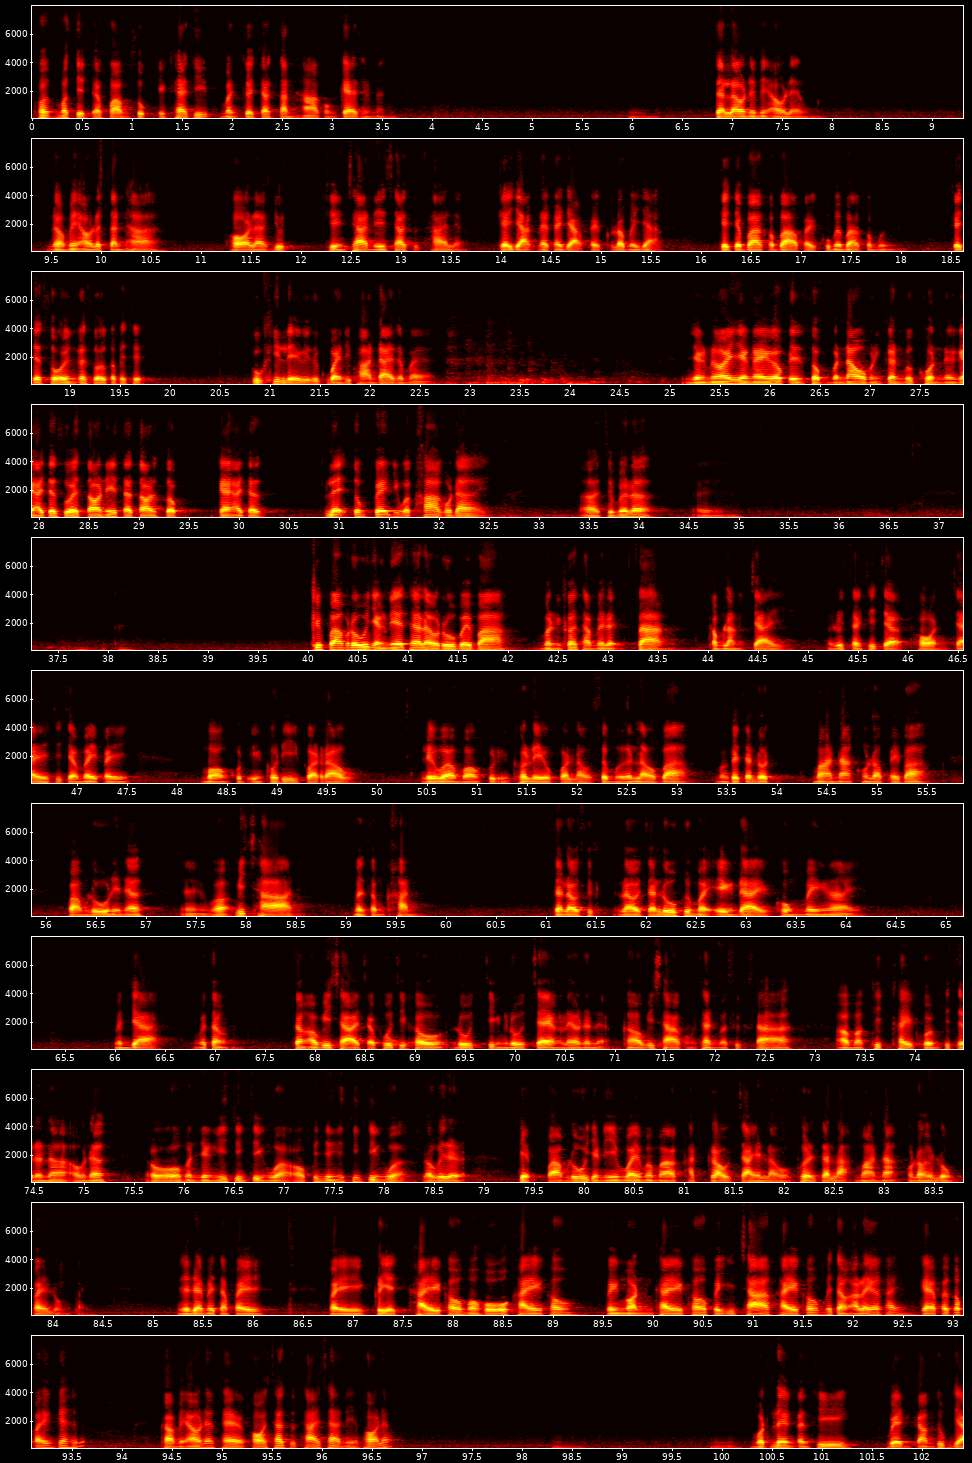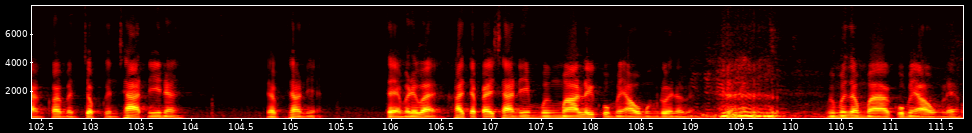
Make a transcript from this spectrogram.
เพราะมาติดแต่ความสุขแค่ที่มันเกิดจากตัณหาของแกทั้งนั้น แต่เราเนี่ยไม่เอาแล้ว เราไม่เอาแล้วตัณหา พอแล้วหยุดเพียงชาตินี้ชาติสุดท้ายแล้ว แกอยากได้ก็อยากไปเราไม่อยาก แกจะบ้าก็บ้าไปกูไม่บ้ากับมึง แกจะสวยก็สวยก็ไปเถอะกูขี้เหลวแต่กูไปนิพพานได้ทำไมอย่างน้อยยังไงก็เป็นศพมันเน่าเหมือนกันเมื่อคนแกอาจจะสวยตอนนี้ แต่ตอนศพแกอาจจะเละต้มเป๊ะยิ่งกว่าฆ่าก็ได้อ่าใช่ไหมล่ะ คือความรู้อย่างนี้ถ้าเรารู้ไปบ้าง มันก็ทำให้สร้างกำลังใจ รู้จักที่จะผ่อนใจที่จะไม่ไปมองคนอื่นเขาดีกว่าเรา หรือว่ามองคนอื่นเขาเร็วกว่าเราเสมอเราบ้าง มันก็จะลดมานะของเราไปบ้าง ความรู้เนี่ยนะว่าวิชาเนี่ยมันสำคัญ แต่เราสึกเราจะรู้ขึ้นมาเองได้คงไม่ง่าย มันยากมันต้อง ต้องเอาวิชาจากผู้ที่เขารู้จริงรู้แจ้งแล้วนั่นแหละเขาเอาวิชาของท่านมาศึกษา เอามาคิดไข้ควรพิจารณาเอานะโอ้มันอย่างนี้จริง ๆ ว่าอ๋อเป็นอย่างนี้จริง ๆ ว่า เราก็จะเก็บความรู้อย่างนี้ไว้มามาขัดเกลาใจเรา เพื่อจะละมานะของเราให้ลงไปลงไปจะได้ไม่ต้องไปไปเกลียดใครเขาโมโหใครเขาไปงอนใครเขาไปอิจฉาใครเขาไม่ต้องอะไรกับใคร แกไปก็ไปแกเถอะข้าไม่เอาแล้วแค่ขอชาติสุดท้ายชาตินี้พอแล้ว หมดเรื่องกันที เวรกรรมทุกอย่างก็มันจบกันชาตินี้นะแบบชาตินี้แต่ไม่ได้ว่าข้าจะไปชาตินี้มึงมาเลยกูไม่เอามึงด้วยนะม,มึงไม่ต้องมากูไม่เอามึงแล้ว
